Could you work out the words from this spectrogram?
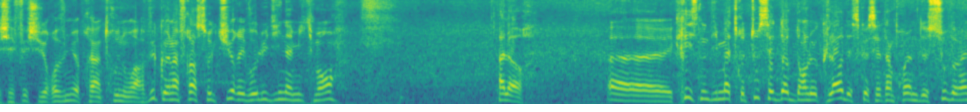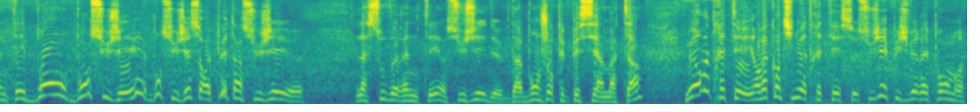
j'ai fait, je suis revenu après un trou noir. Vu que l'infrastructure évolue dynamiquement. Alors, euh, Chris nous dit mettre tous ces docs dans le cloud. Est-ce que c'est un problème de souveraineté? Bon, bon sujet, bon sujet. Ça aurait pu être un sujet, euh, la souveraineté, un sujet d'un bonjour PPC un matin. Mais on va traiter, on va continuer à traiter ce sujet. Et puis je vais répondre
